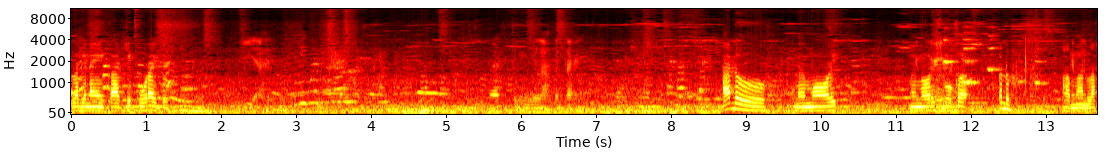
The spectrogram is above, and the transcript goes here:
lagi naik ke Cikura itu. iya tunggulah bentar Aduh, memori memori buka. Aduh, aman lah.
